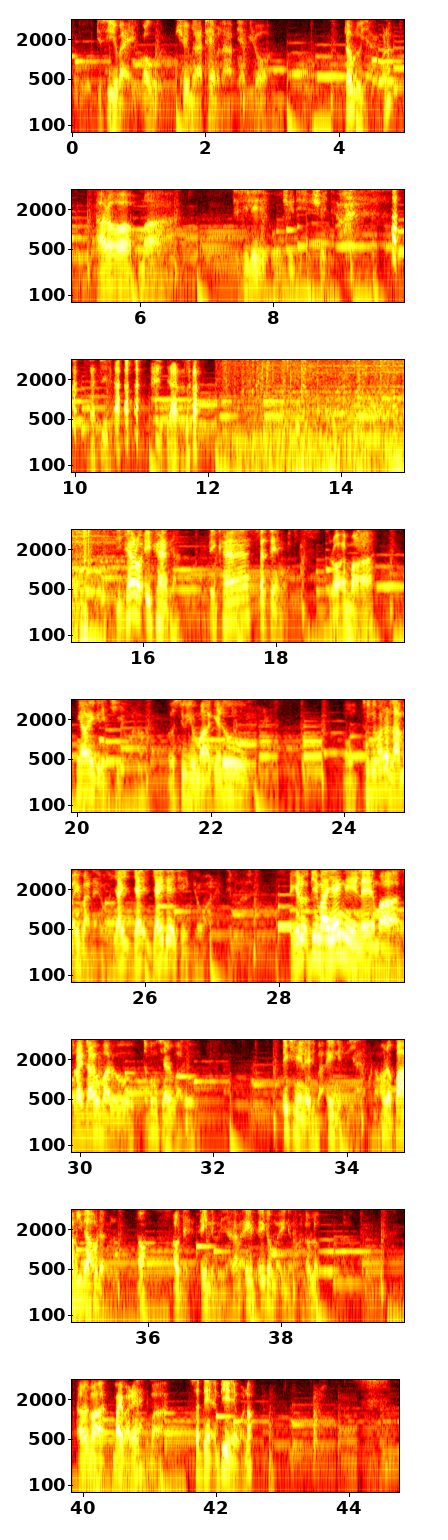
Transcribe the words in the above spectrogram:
ဟိုပစ္စည်းတွေပဲကိုယ့်ကိုရွှေ့မလားထည့်မလားပြန်ပြီးတော့လုပ်လို့ရတယ်ပေါ့နော်ဒါတော့ဟိုမှာ ပစ္စည်းလေးဟိုရွှေ့တည်ရွှေ့ရွှေ့နေအကြည့်ရတယ်လားဒီခန်းတော့အိတ်ခန်းဗျာအိတ်ခန်းစက်တင်ပေါ့ဆိုတော့အဲ့မှာညောင်းရိတ်ကလေးရှိရပေါ့နော်ဟိုစတူဒီယိုမှာကဲလို့ဟိုစတူဒီယိုမှာတော့လာမအိတ်ပါနဲ့ဟိုရိုက်ရိုက်ရိုက်တဲ့အချိန်ပြောပါတယ်တင်ပါလေတကယ်လို့အပြင်မှာရိုက်နေရင်လည်းအမဒရိုက်တာတို့ဘာတို့တပုံဆရာတို့ဘာတို့အိတ်ချင်လည်းဒီမှာအိတ်နေလို့ရတယ်ပေါ့နော်ဟုတ်တော့ပါပြီးသားဟုတ်တယ်မလား နော်ဟုတ်တယ်အိတ်နေလို့ရဒါပေမဲ့အိတ်အိတ်တော့မအိတ်နေပါလောက်လောက်အဲ့တော့ဒီမှာမိုက်ပါတယ်ဒီမှာစတင်အပြည့်နေပေါ့နော်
